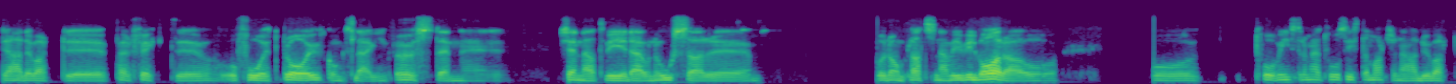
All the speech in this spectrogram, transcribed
det hade varit eh, perfekt eh, att få ett bra utgångsläge inför hösten. Känna att vi är där och nosar på de platserna vi vill vara. Och, och två vinster de här två sista matcherna hade ju varit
